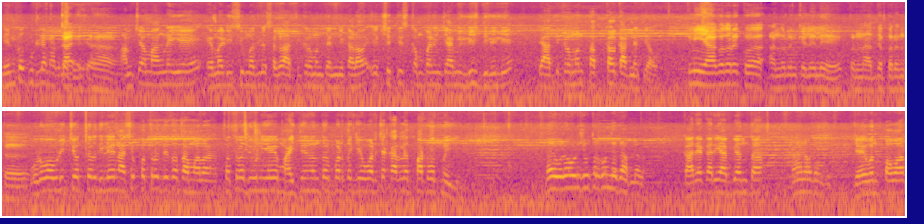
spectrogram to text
नेमकं कुठल्या मागण्या? हां. आमच्या मागण्या हे एम आय डी सीमधले सगळं अतिक्रमण त्यांनी काढावं. एकशे तीस कंपन्यांची आम्ही लिस्ट दिलेली आहे. ते अतिक्रमण तत्काळ काढण्यात यावं. तुम्ही या अगोदर एक आंदोलन केलेले आहे पण अद्यापर्यंत उडवाउडीचे उत्तर दिले आणि असे पत्र देतात आम्हाला. पत्र देऊन हे माहितीनंतर पडतं की वरच्या कार्यालयात पाठवत नाही नाही उडाउडीचे उत्तर कोण देतं आपल्याला? कार्यकारी अभियंता काय नाव त्यांचं? जयवंत पवार.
